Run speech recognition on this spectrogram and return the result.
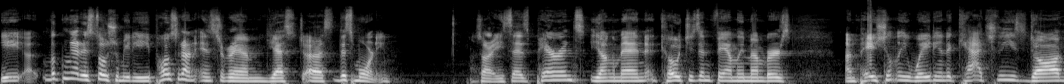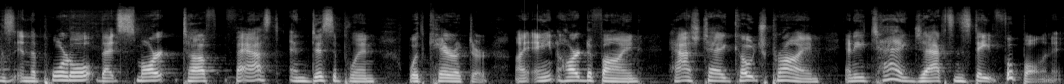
He, uh, looking at his social media, he posted on Instagram yes, uh, this morning. Sorry, he says, Parents, young men, coaches, and family members, I'm patiently waiting to catch these dogs in the portal that's smart, tough, fast, and disciplined with character. I ain't hard to find. Hashtag Coach Prime, and he tagged Jackson State football in it.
